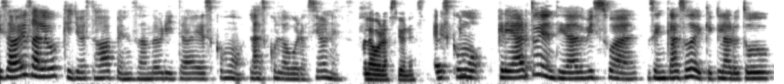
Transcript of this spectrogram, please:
Y sabes algo que yo estaba pensando ahorita es como las colaboraciones. Colaboraciones. Es como crear tu identidad visual, o sea, en caso de que, claro, tú,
